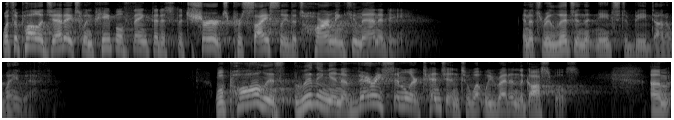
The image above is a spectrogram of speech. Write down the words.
What's apologetics when people think that it's the church precisely that's harming humanity and it's religion that needs to be done away with? Well, Paul is living in a very similar tension to what we read in the Gospels. Um,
